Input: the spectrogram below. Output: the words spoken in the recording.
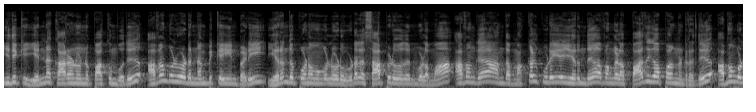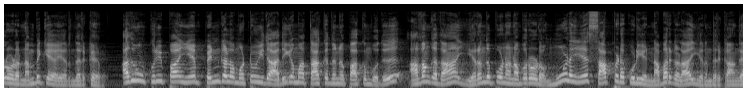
இதுக்கு என்ன காரணம்னு பார்க்கும்போது அவங்களோட நம்பிக்கையின்படி இறந்து போனவங்களோட உடலை சாப்பிடுவதன் மூலமா அவங்க அந்த மக்கள் கூடயே இருந்து அவங்கள பாதுகாப்பாங்கன்றது அவங்களோட நம்பிக்கையா இருந்திருக்கு. அதுவும் குறிப்பா ஏன் பெண்களை மட்டும் இது அதிகமா தாக்குதுன்னு பார்க்கும்போது அவங்க தான் இறந்து போன நபரோட மூளையை சாப்பிடக்கூடிய நபர்களா இருந்திருக்காங்க.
